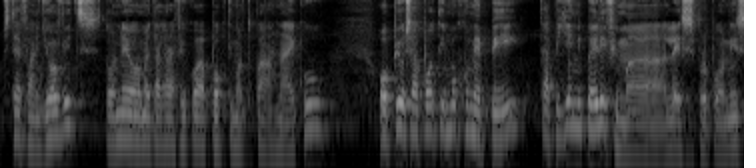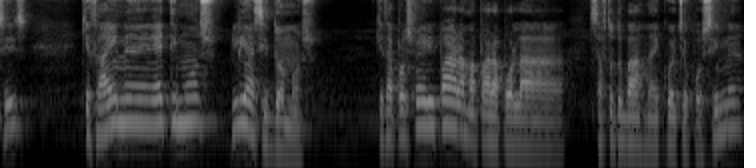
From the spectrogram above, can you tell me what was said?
Στέφαν Γιώβιτς, το νέο μεταγραφικό απόκτημα του Παναθηναϊκού, ο οποίος από ό,τι μου έχουν πει τα πηγαίνει περίφημα λέει στις προπονήσεις και θα είναι έτοιμος λίγα συντόμω. Και θα προσφέρει πάρα μα πάρα πολλά σε αυτό τον Παναθηναϊκό έτσι όπως είναι.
